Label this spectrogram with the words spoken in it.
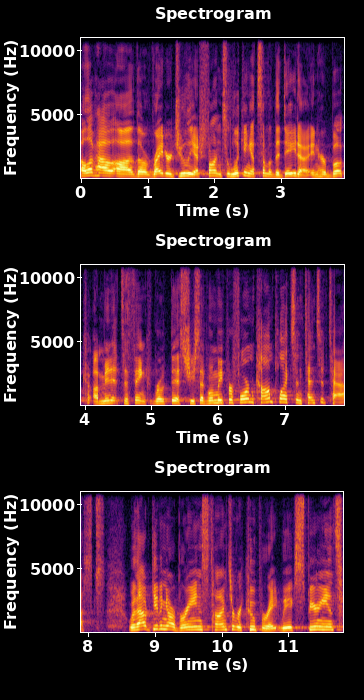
I love how uh, the writer Juliet Funt, looking at some of the data in her book, A Minute to Think, wrote this. She said, When we perform complex, intensive tasks without giving our brains time to recuperate, we experience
